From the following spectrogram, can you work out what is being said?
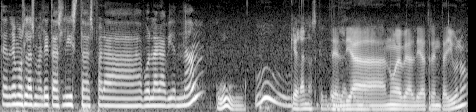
tendremos las maletas listas para volar a Vietnam. Uh, Uh. qué ganas que tengo Del de- día 9 al día 31.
